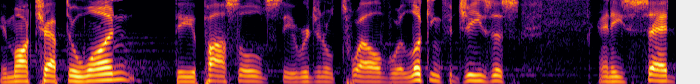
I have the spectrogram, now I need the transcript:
In Mark chapter 1, the apostles, the original 12, were looking for Jesus, and he said,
